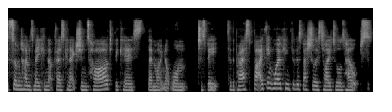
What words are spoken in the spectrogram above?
Sometimes making that first connection is hard because they might not want to speak to the press, but I think working for the specialist titles helps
